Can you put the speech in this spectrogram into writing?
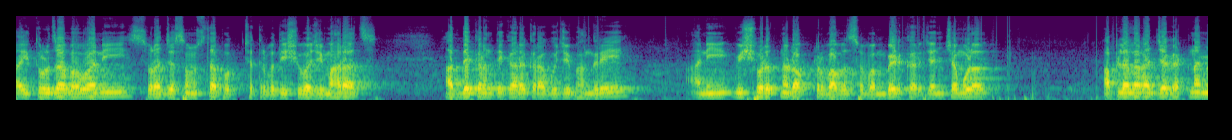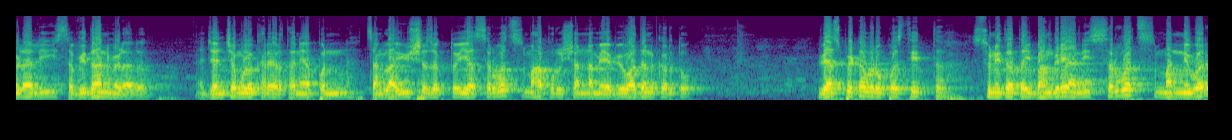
आई तुळजा भवानी स्वराज्य संस्थापक छत्रपती शिवाजी महाराज आद्य क्रांतिकारक राघोजी भांगरे आणि विश्वरत्न डॉक्टर बाबासाहेब आंबेडकर ज्यांच्यामुळं आपल्याला राज्यघटना मिळाली संविधान मिळालं. ज्यांच्यामुळं खऱ्या अर्थाने आपण चांगलं आयुष्य जगतो या सर्वच महापुरुषांना मी अभिवादन करतो. व्यासपीठावर उपस्थित सुनीताताई भांगरे आणि सर्वच मान्यवर.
